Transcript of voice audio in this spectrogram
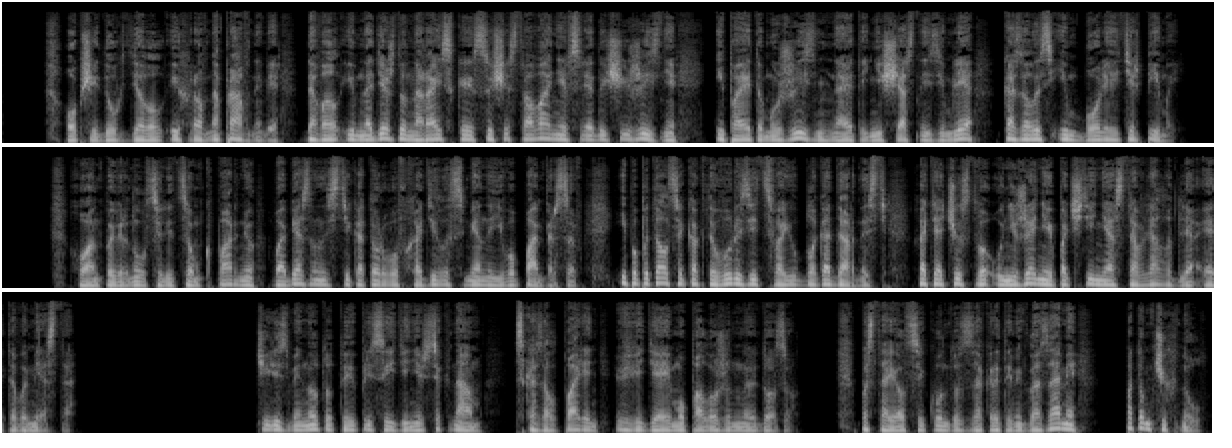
Общий дух делал их равноправными, давал им надежду на райское существование в следующей жизни, и поэтому жизнь на этой несчастной земле казалась им более терпимой. Хуан повернулся лицом к парню, в обязанности которого входила смена его памперсов, и попытался как-то выразить свою благодарность, хотя чувство унижения почти не оставляло для этого места. «Через минуту ты присоединишься к нам», — сказал парень, введя ему положенную дозу. Постоял секунду с закрытыми глазами, потом чихнул.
